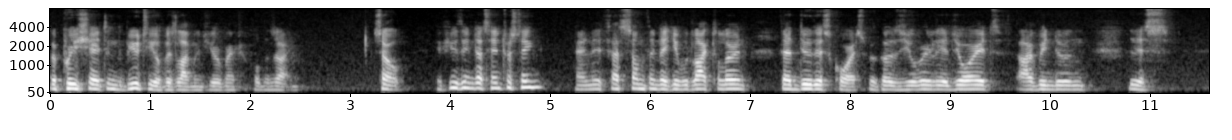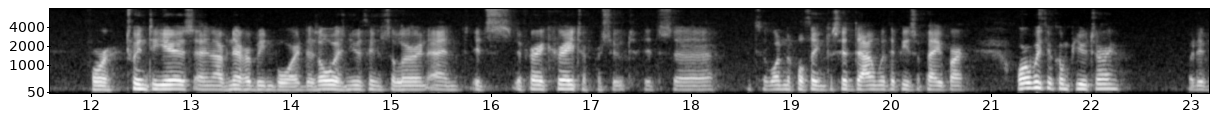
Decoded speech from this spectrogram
appreciating the beauty of Islamic geometrical design. So, if you think that's interesting, and if that's something that you would like to learn, then do this course because you'll really enjoy it. I've been doing this for 20 years and I've never been bored. There's always new things to learn and it's a very creative pursuit. It's, uh, it's a wonderful thing to sit down with a piece of paper or with your computer, but if,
